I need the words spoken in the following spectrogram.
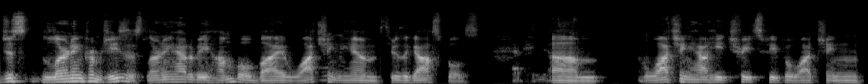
just learning from Jesus, learning how to be humble by watching him through the Gospels, um, watching how he treats people, watching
